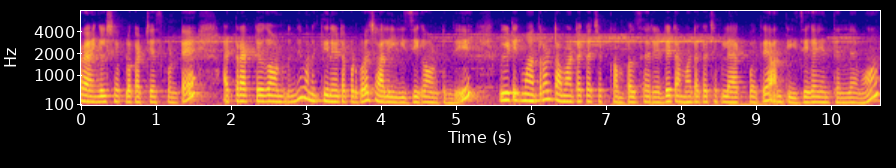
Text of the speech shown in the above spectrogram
ట్రయాంగిల్ షేప్లో కట్ చేసుకుంటే అట్రాక్టివ్గా ఉంటుంది. మనకి తినేటప్పుడు కూడా చాలా ఈజీగా ఉంటుంది. వీటికి మాత్రం టమాటా కచప్ కంపల్సరీ అంటే టమాటా కచప్ లేకపోతే అంత ఈజీగా ఏం తినలేము.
